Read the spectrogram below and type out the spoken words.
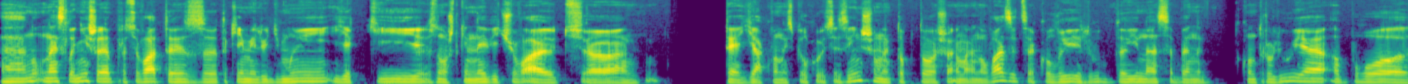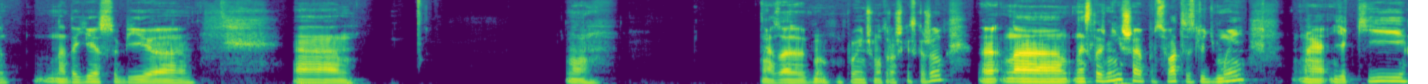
Е, Ну, найскладніше працювати з такими людьми, які знову ж таки не відчувають е, те, як вони спілкуються з іншими. Тобто, що я маю на увазі, це коли людина себе не контролює або надає собі. Е, ну, зараз по-іншому трошки скажу. Е, На, найскладніше працювати з людьми, е, які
